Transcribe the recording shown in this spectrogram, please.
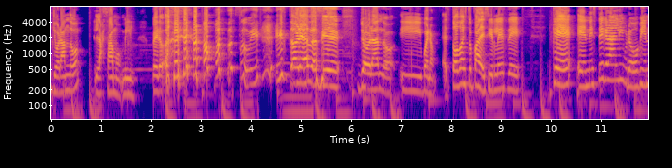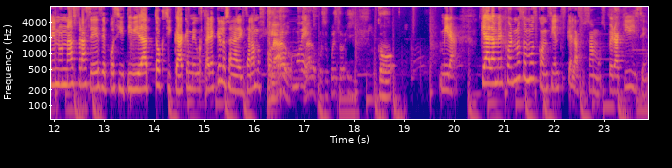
llorando, las amo mil, pero no puedo subir historias así de llorando. Y bueno, eh, todo esto para decirles de que en este gran libro vienen unas frases de positividad tóxica que me gustaría que los analizáramos. Claro, ¿Cómo ves? claro, por supuesto. Y como... Mira, que a lo mejor no somos conscientes que las usamos, pero aquí dice,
